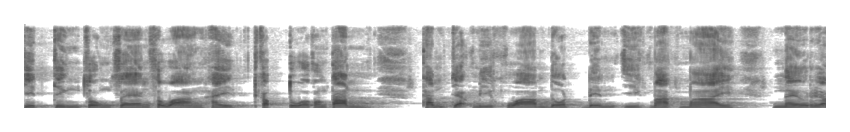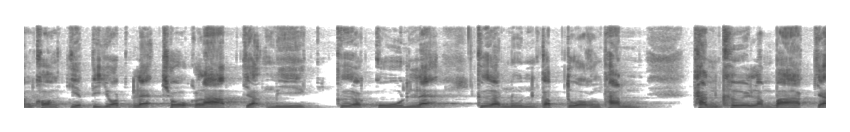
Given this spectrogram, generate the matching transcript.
จิกจึงส่งแสงสว่างให้กับตัวของท่าน ท่านจะมีความโดดเด่นอีกมากมาย ในเรื่องของเกียรติยศและโชคลาภจะมีเกื้อกูลและเกื้อหนุนกับตัวของท่าน ท่านเคยลำบากจะ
